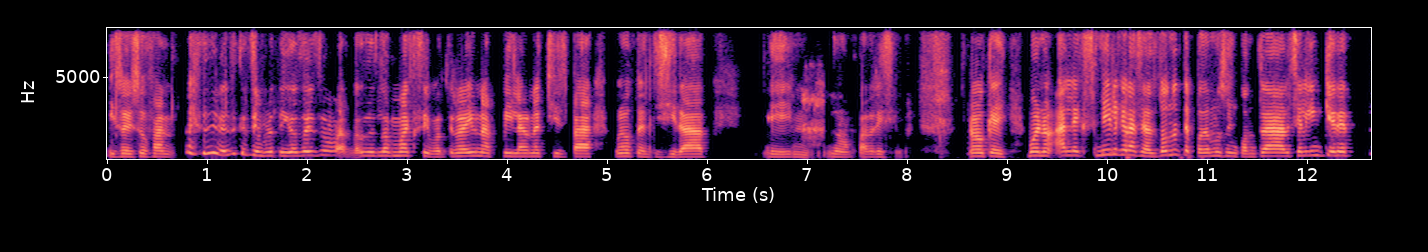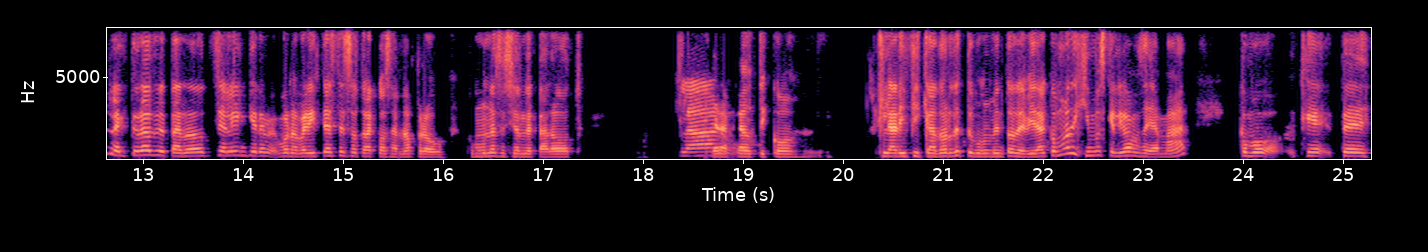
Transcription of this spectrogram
y soy su fan. Es que siempre te digo, soy su fan, es lo máximo. Tiene ahí una pila, una chispa, una autenticidad. Y no, padrísima. Ok, bueno, Alex, mil gracias. ¿Dónde te podemos encontrar? Si alguien quiere lecturas de tarot, si alguien quiere, bueno, Verita, esta es otra cosa, ¿no? Pero como una sesión de tarot claro. terapéutico, clarificador de tu momento de vida. ¿Cómo dijimos que le íbamos a llamar? Como que te,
